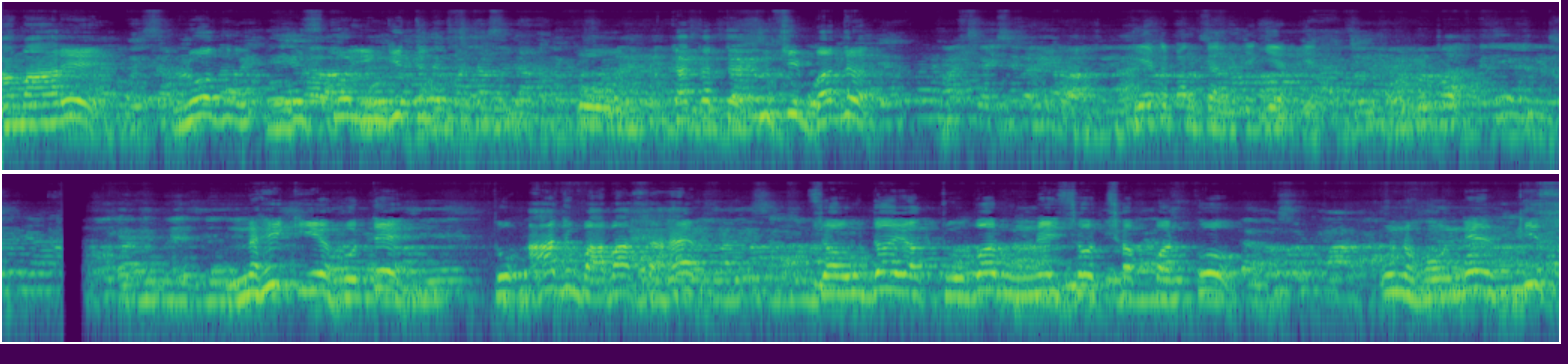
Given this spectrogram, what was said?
हमारे लोग उसको इंगित को क्या कहते हैं सूचीबद्ध गेट बंद कर दीजिए गेट गेट। नहीं किए होते तो आज बाबा साहब 14 अक्टूबर 1956 को उन्होंने किस,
